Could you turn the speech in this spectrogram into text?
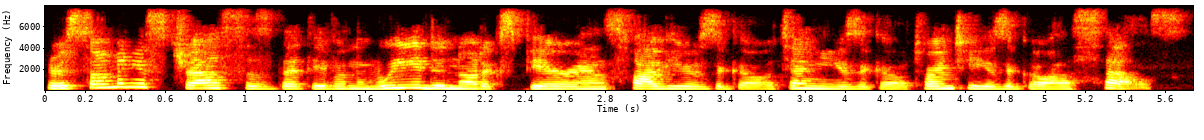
There's so many stresses that even we did not experience five years ago, 10 years ago, 20 years ago ourselves.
